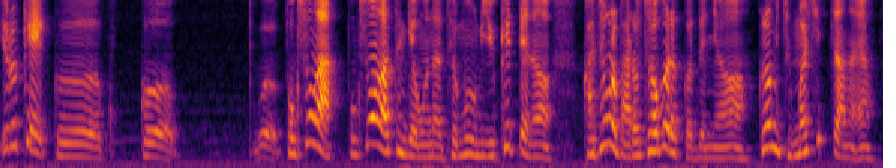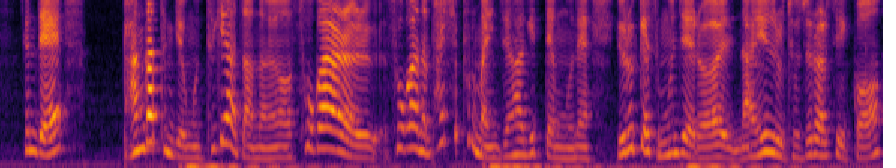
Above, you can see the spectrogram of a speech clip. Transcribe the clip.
이렇게 그, 그, 그 복숭아, 복숭아 같은 경우는 전부 우리 6회 때는 과정을 바로 접어렸거든요. 그러면 정말 쉽잖아요. 근데 반 같은 경우는 특이하잖아요. 소가를, 소가는 80%만 인정하기 때문에 이렇게 해서 문제를 난이도를 조절할 수 있고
